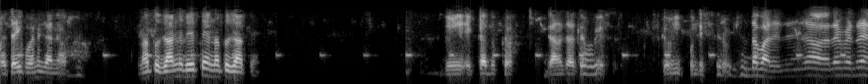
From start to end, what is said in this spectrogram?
बचा ही कौन है जाने वाला? ना तो जाने देते हैं ना तो जाते हैं। जो ये इक्का दुक्का जाना चाहते हो इसको भी पुलिस से रोक दबा देते हैं अरे बेट रहे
